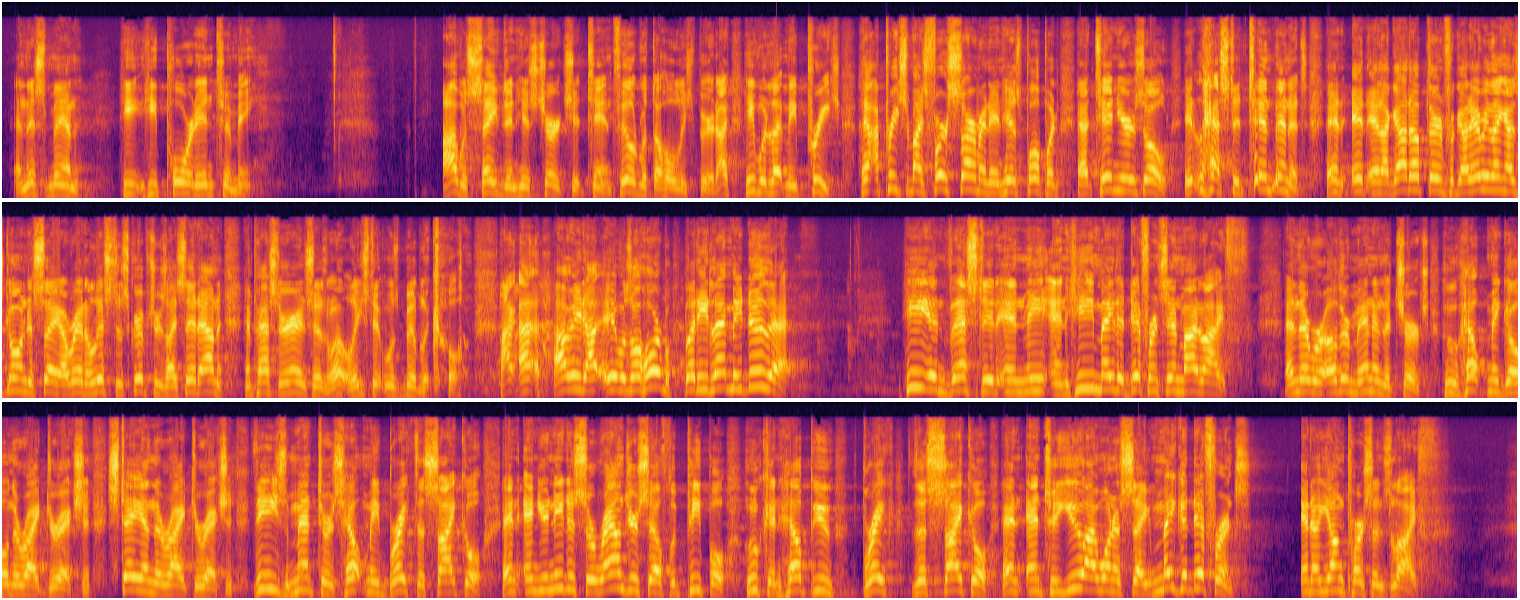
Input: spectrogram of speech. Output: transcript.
And this man, he, he poured into me. I was saved in his church at 10, filled with the Holy Spirit. I, he would let me preach. I preached my first sermon in his pulpit at 10 years old. It lasted 10 minutes. And, and, and I got up there and forgot everything I was going to say. I read a list of scriptures. I sat down, and, and Pastor Aaron says, Well, at least it was biblical. I, I, I mean, I, it was a horrible, but he let me do that. He invested in me, and he made a difference in my life. And there were other men in the church who helped me go in the right direction, stay in the right direction. These mentors helped me break the cycle. And, and you need to surround yourself with people who can help you break the cycle. And, and to you, I want to say, make a difference in a young person's life.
